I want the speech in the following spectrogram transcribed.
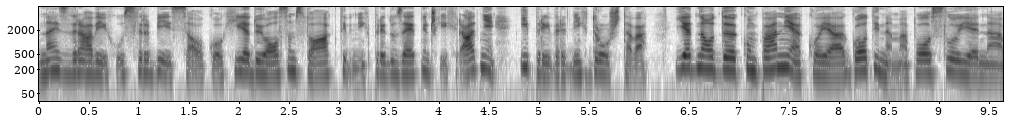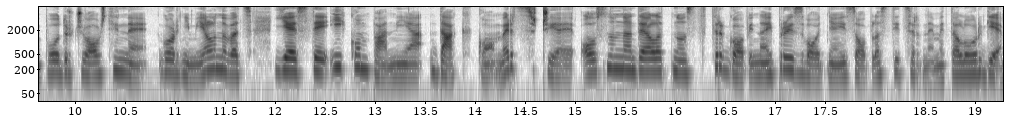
najzdravijih u Srbiji sa oko 1800 aktivnih preduzetničkih radnji i privrednih društava. Jedna od kompanija koja godinama posluje na području opštine Gornji Milanovac jeste i kompanija DAC Commerce, čija je osnovna delatnost trgovina trgovina i proizvodnja iz oblasti crne metalurgije.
